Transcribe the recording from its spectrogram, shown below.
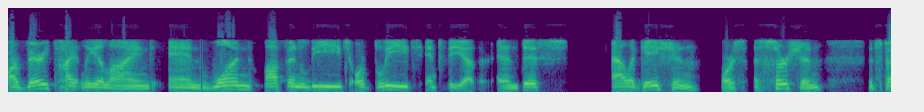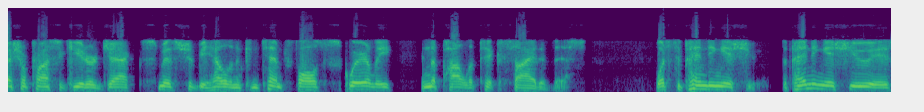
are very tightly aligned, and one often leads or bleeds into the other. And this allegation or assertion that Special Prosecutor Jack Smith should be held in contempt falls squarely in the politics side of this. What's the pending issue? The pending issue is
